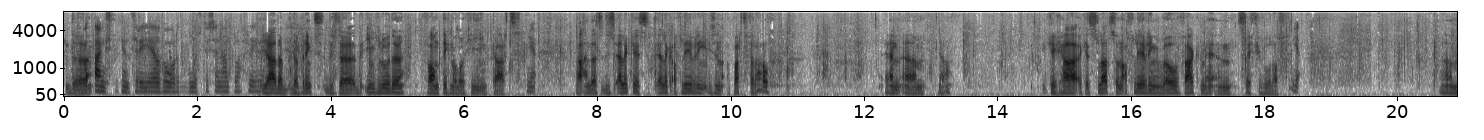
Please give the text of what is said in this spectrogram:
Het de, is beangstigend reëel geworden ondertussen een aantal afleveringen. ja, dat, dat brengt dus de, de invloeden van technologie in kaart. Ja. Ja, en dat, is- dus elke, elke aflevering is een apart verhaal. En ehm, ja, je, ga, je sluit zo'n aflevering wel vaak met een slecht gevoel af. Ja. Ehm,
